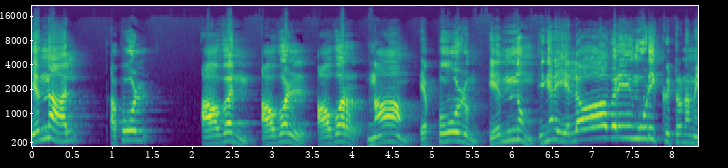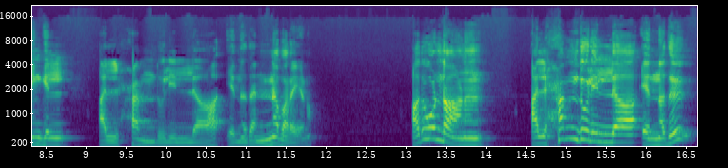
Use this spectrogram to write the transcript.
എന്നാൽ അപ്പോൾ അവൻ അവൾ അവർ നാം എപ്പോഴും എന്നും ഇങ്ങനെ എല്ലാവരെയും കൂടി കിട്ടണമെങ്കിൽ അൽഹംദുലില്ല എന്ന് തന്നെ പറയണം. അതുകൊണ്ടാണ് അൽഹംദുലില്ല എന്നത്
